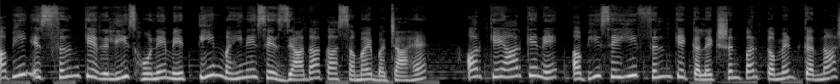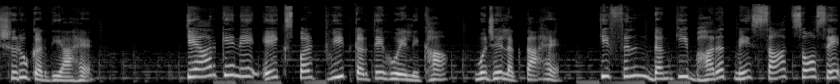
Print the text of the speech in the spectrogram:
अभी इस फ़िल्म के रिलीज़ होने में तीन महीने से ज़्यादा का समय बचा है और के आर के ने अभी से ही फ़िल्म के कलेक्शन पर कमेंट करना शुरू कर दिया है। के आर के ने एक्स पर ट्वीट करते हुए लिखा, मुझे लगता है कि फ़िल्म डंकी भारत में 700 से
